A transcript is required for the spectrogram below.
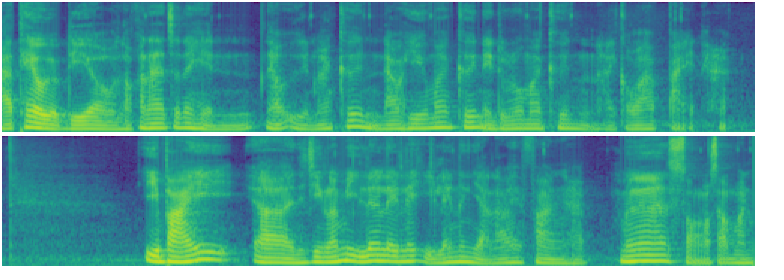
hardtail แบบเดียว เราก็น่าจะได้เห็นแนวอื่นมากขึ้น downhill มากขึ้น enduro มากขึ้นอะไรก็ว่าไปนะครับ e-bike จริงๆ แล้วมีเรื่องเล็กๆ อีกเรื่องหนึ่งอยากเล่าให้ฟังครับ เมื่อ2อสวัน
